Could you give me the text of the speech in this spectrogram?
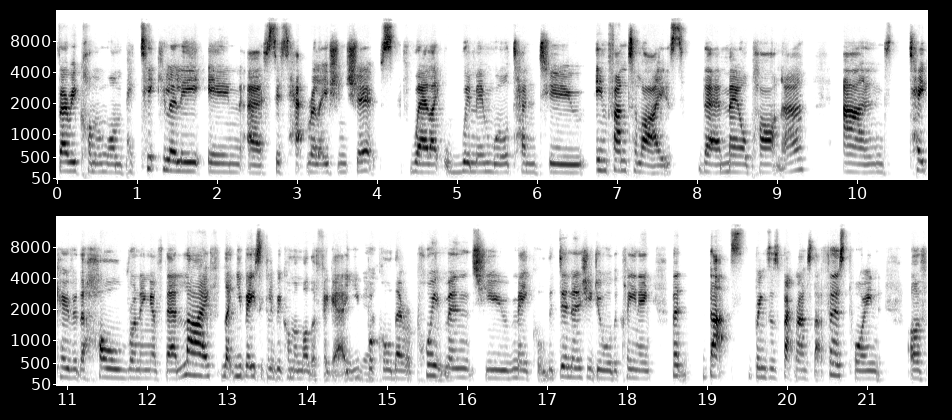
very common one, particularly in uh, cis het relationships, where like women will tend to infantilize their male partner and take over the whole running of their life. Like, you basically become a mother figure. You yeah. book all their appointments, you make all the dinners, you do all the cleaning. But that brings us back around to that first point of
